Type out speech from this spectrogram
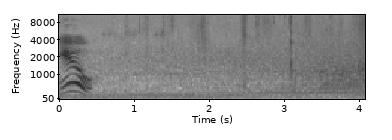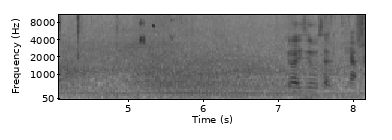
You! Guys, you almost had a cat.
